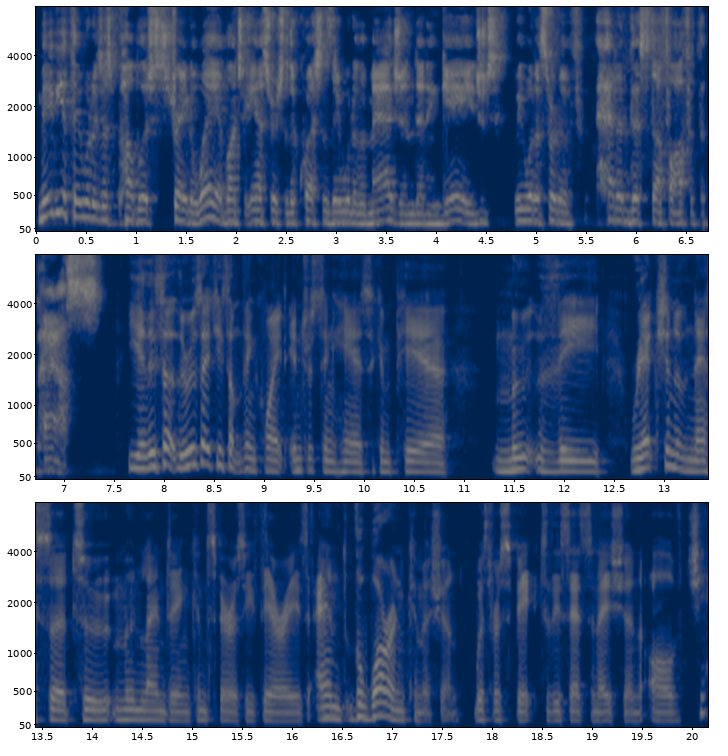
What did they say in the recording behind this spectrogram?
maybe if they would have just published straight away a bunch of answers to the questions they would have imagined and engaged, we would have sort of headed this stuff off at the pass. Yeah, there's a, there is actually something quite interesting here to compare the reaction of NASA to moon landing conspiracy theories and the Warren Commission with respect to the assassination of J-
